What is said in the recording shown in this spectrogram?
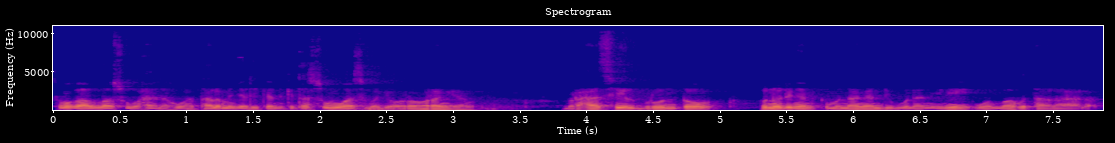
Semoga Allah Subhanahu wa taala menjadikan kita semua sebagai orang-orang yang berhasil, beruntung, penuh dengan kemenangan di bulan ini. Wallahu ta'ala alam.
